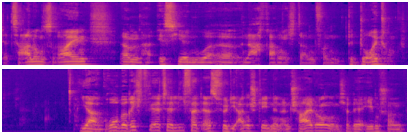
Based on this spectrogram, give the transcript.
der Zahlungsreihen ähm, ist hier nur äh, nachrangig dann von Bedeutung. Ja, grobe Richtwerte liefert es für die anstehenden Entscheidungen und ich hatte ja eben schon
